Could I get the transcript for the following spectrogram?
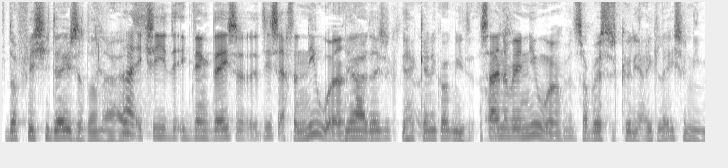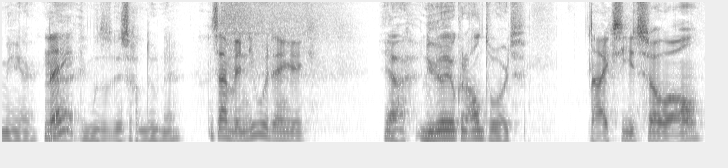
daar vis je deze dan uit. Ja, ik, zie, ik denk deze, het is echt een nieuwe. Ja, deze herken ik ook niet. Zijn er weer nieuwe? Het zou best eens kunnen. Ja, ik lees er niet meer. Nee? Ja, ik moet het weer eens gaan doen, hè? Er zijn weer nieuwe, denk ik. Ja, nu wil je ook een antwoord. Nou, ik zie het zo al.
